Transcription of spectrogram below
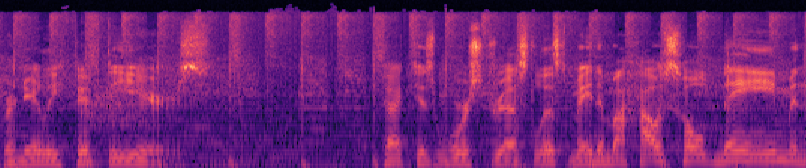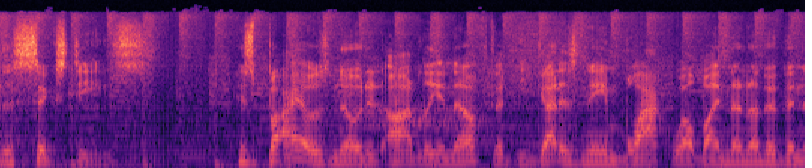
for nearly 50 years. In fact, his worst dressed list made him a household name in the 60s. His bios noted, oddly enough, that he got his name Blackwell by none other than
